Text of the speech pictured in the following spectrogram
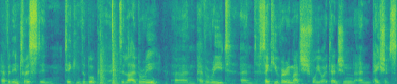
have an interest in taking the book at the library and have a read. And thank you very much for your attention and patience.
